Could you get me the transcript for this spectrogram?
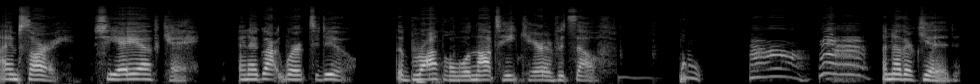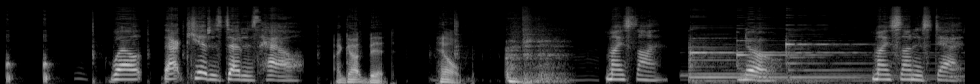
I am sorry, she AFK. And I got work to do. The brothel will not take care of itself. Another kid. Well, that kid is dead as hell. I got bit. Help. My son. No. My son is dead.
